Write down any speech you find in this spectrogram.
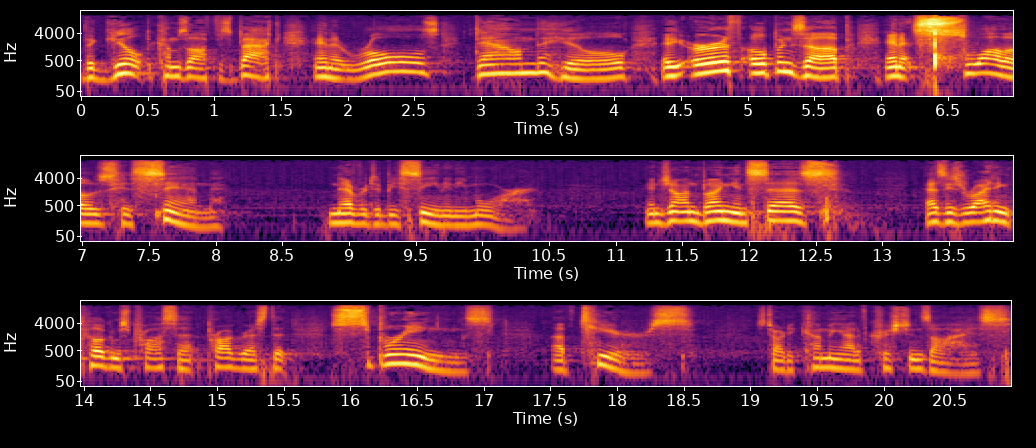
The guilt comes off his back and it rolls down the hill. The earth opens up and it swallows his sin. never to be seen anymore. And John Bunyan says, as he's writing Pilgrim's Progress, that springs of tears started coming out of Christian's eyes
